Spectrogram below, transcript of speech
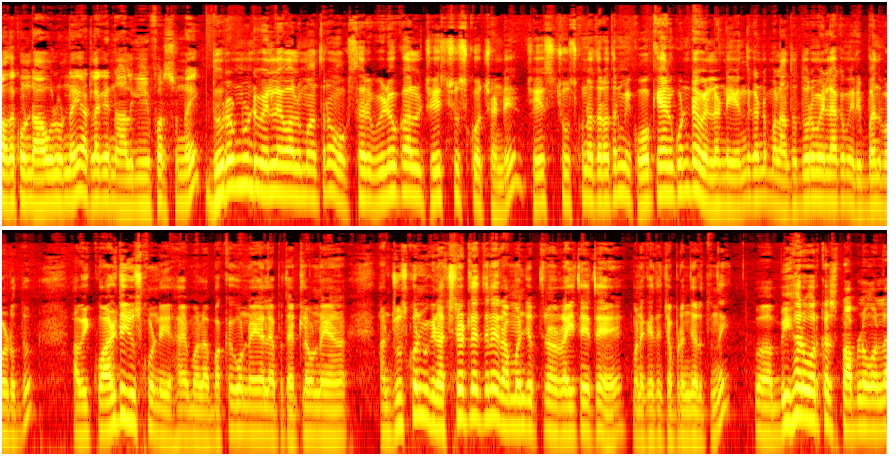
పదకొండు ఆవులు ఉన్నాయి అట్లాగే నాలుగు ఈఫర్స్ ఉన్నాయి. దూరం నుండి వెళ్ళే వాళ్ళు మాత్రం ఒకసారి వీడియో కాల్ చేసి చూసుకోవచ్చండి. చేసి చూసుకున్న తర్వాత మీకు ఓకే అనుకుంటే వెళ్ళండి. ఎందుకంటే మళ్ళీ అంత దూరం వెళ్ళాక మీరు ఇబ్బంది పడొద్దు. అవి క్వాలిటీ చూసుకోండి. హాయ్ మళ్ళీ బక్కగా ఉన్నాయా లేకపోతే ఎట్లా ఉన్నాయా అని చూసుకొని మీకు నచ్చినట్లయితేనే రమ్మని చెప్తున్నారు రైతు అయితే మనకైతే చెప్పడం జరుగుతుంది. బీహార్ వర్కర్స్ ప్రాబ్లం వల్ల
